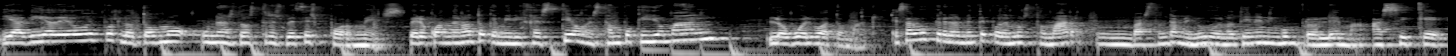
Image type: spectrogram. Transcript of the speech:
y a día de hoy pues lo tomo unas 2-3 veces por mes. Pero cuando noto que mi digestión está un poquillo mal, lo vuelvo a tomar. Es algo que realmente podemos tomar mm, bastante a menudo, no tiene ningún problema. Así que,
